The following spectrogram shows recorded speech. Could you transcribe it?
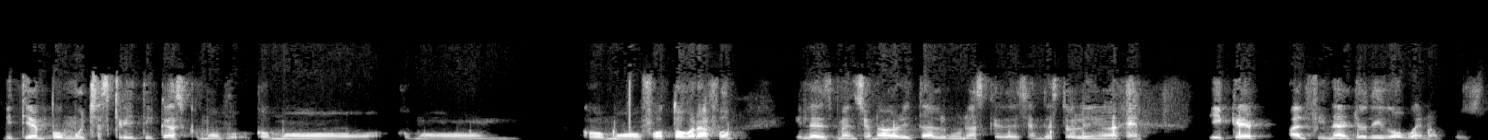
mi tiempo muchas críticas como, como, como, como fotógrafo y les mencionaba ahorita algunas que decían de esto de la imagen y que al final yo digo, bueno, pues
